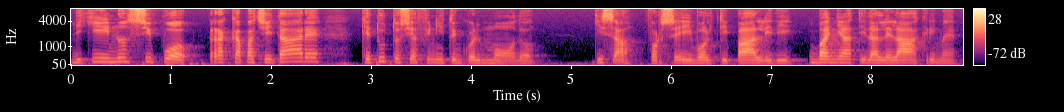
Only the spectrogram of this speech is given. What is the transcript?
di chi non si può raccapacitare che tutto sia finito in quel modo. Chissà, forse i volti pallidi, bagnati dalle lacrime.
